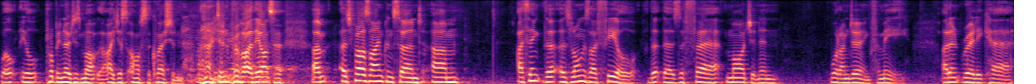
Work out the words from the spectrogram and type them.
Well, you'll probably notice, Mark, that I just asked the question and I didn't provide the answer. Um, as far as I'm concerned, um, I think that as long as I feel that there's a fair margin in what I'm doing for me, I don't really care,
